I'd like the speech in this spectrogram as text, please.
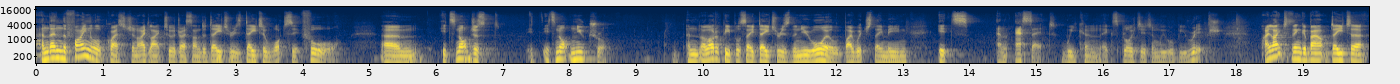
And then the final question I'd like to address under data is data, what's it for? Um, it's not just, it, it's not neutral. And a lot of people say data is the new oil, by which they mean it's an asset. We can exploit it and we will be rich. I like to think about data,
